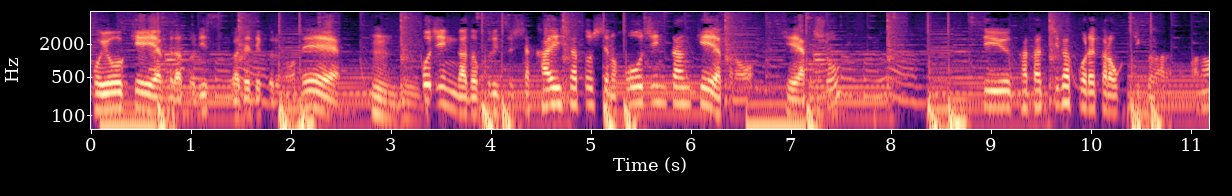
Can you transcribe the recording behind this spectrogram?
雇用契約だとリスクが出てくるので、うん。個人が独立した会社としての法人間契約の契約書っていう形がこれから大きくなるのかな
